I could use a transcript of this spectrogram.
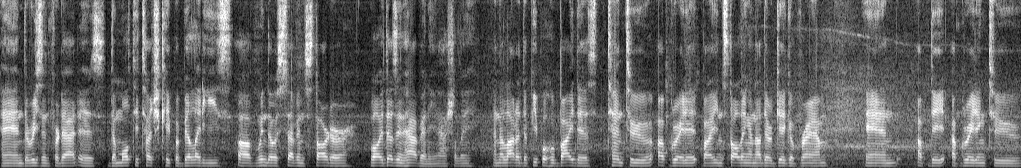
and the reason for that is the multi-touch capabilities of Windows 7 Starter well it doesn't have any actually and a lot of the people who buy this tend to upgrade it by installing another gig of RAM and update upgrading to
